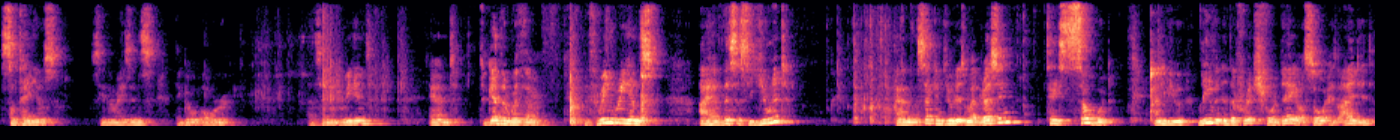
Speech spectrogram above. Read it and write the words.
Sultanas. See the raisins? They go over as an ingredient. And together with the, the three ingredients I have this as a unit, and the second unit is my dressing. Tastes so good. And if you leave it in the fridge for a day or so, as I did,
